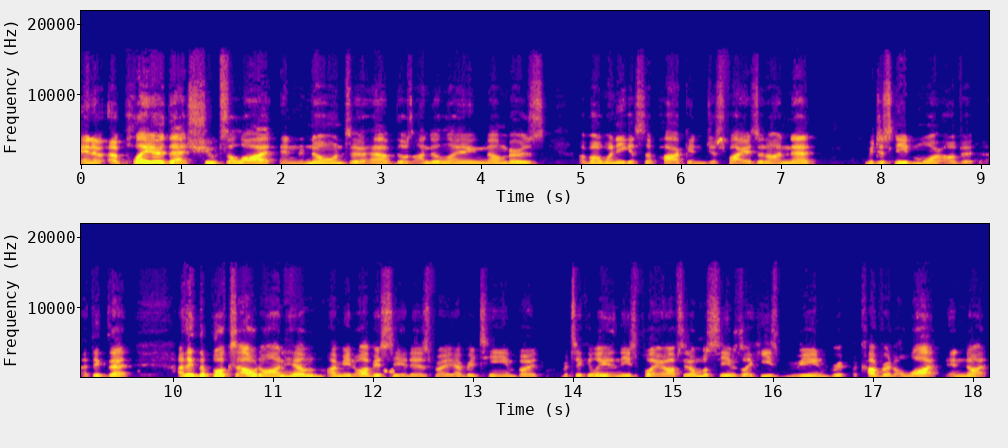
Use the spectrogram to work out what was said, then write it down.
And a, a player that shoots a lot and known to have those underlying numbers about when he gets the puck and just fires it on net. We just need more of it. I think that I think the book's out on him. I mean, obviously it is by every team, but particularly in these playoffs, it almost seems like he's being re- covered a lot and not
